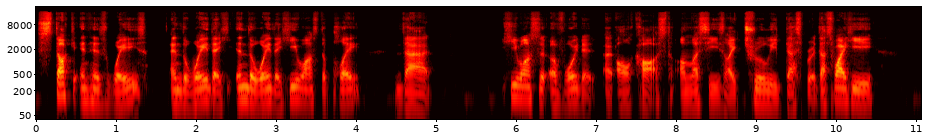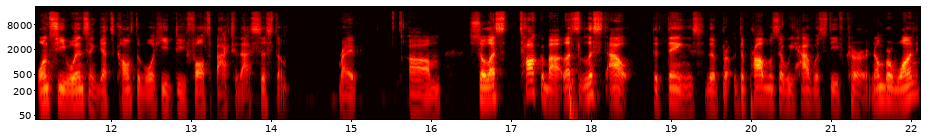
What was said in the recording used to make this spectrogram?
stuck in his ways and the way that he, in the way that he wants to play that he wants to avoid it at all cost unless he's like truly desperate. That's why he once he wins and gets comfortable he defaults back to that system right? Um so let's talk about let's list out the things the the problems that we have with Steve Kerr. Number 1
